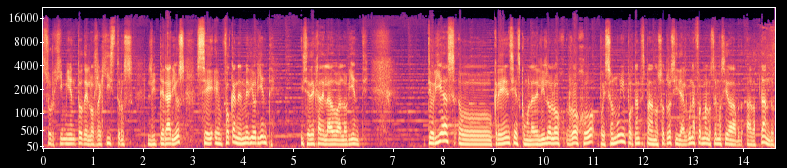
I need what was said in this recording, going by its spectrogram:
surgimiento de los registros literarios, se enfocan en Medio Oriente y se deja de lado al Oriente. Teorías o creencias como la del hilo lo- rojo, pues son muy importantes para nosotros y de alguna forma los hemos ido adap- adaptando.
